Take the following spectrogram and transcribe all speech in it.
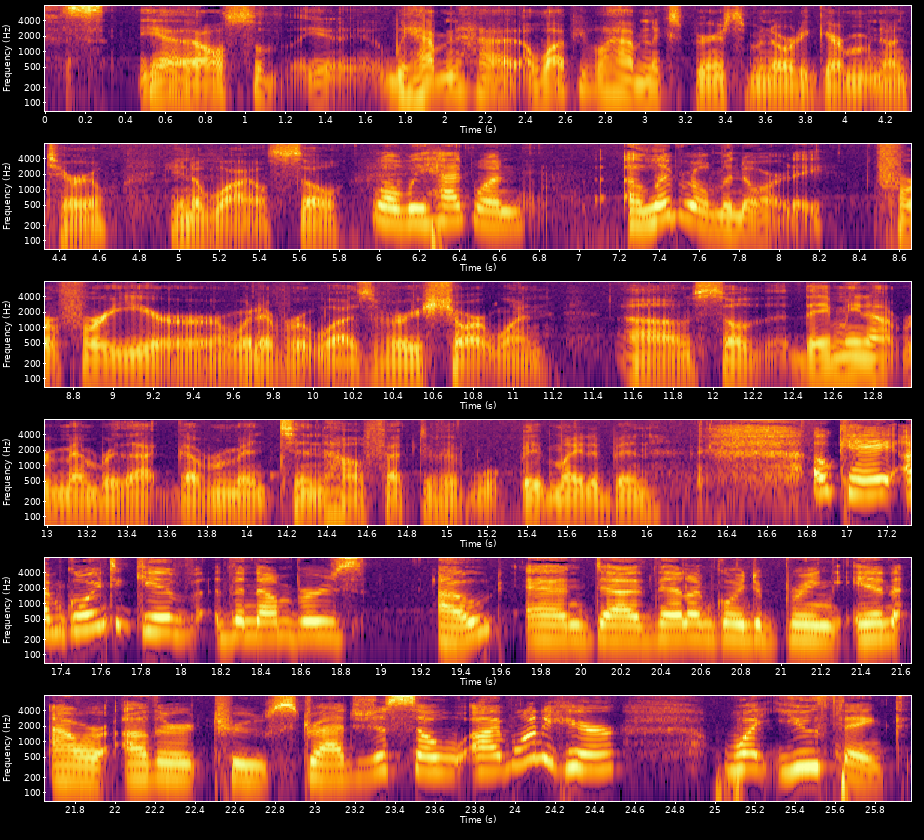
yeah, also we haven't had a lot of people haven't experienced a minority government in Ontario in a while. So well, we had one, a liberal minority for for a year or whatever it was, a very short one. Uh, so they may not remember that government and how effective it, it might have been. Okay, I'm going to give the numbers out, and uh, then I'm going to bring in our other true strategist. So I want to hear what you think.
